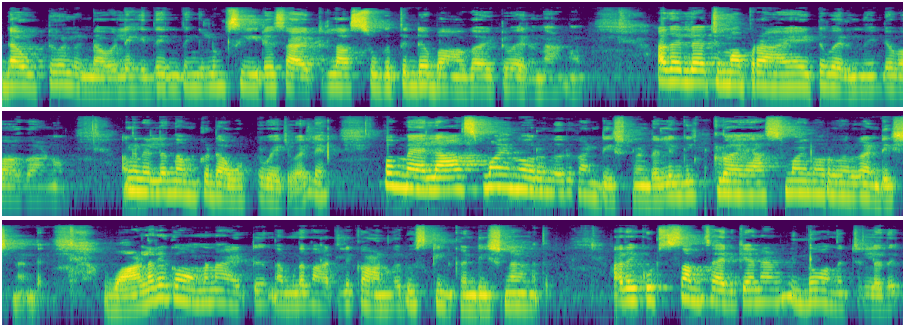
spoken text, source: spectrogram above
ഡൗട്ടുകൾ ഉണ്ടാവും അല്ലേ? ഇത് എന്തെങ്കിലും സീരിയസ് ആയിട്ടുള്ള അസുഖത്തിന്റെ ഭാഗമായിട്ട് വരുന്നതാണോ? അതല്ല ചുമ്മാ പ്രായമായിട്ട് വരുന്നതിന്റെ ഭാഗമാണോ? അങ്ങനെയെല്ലാം നമുക്ക് ഡൗട്ട് വരും അല്ലേ? ഇപ്പോൾ മെലാസ്മ എന്ന് പറയുന്ന ഒരു കണ്ടീഷൻ ഉണ്ട് അല്ലെങ്കിൽ ക്ലയാസ്മ എന്ന് പറയുന്ന ഒരു കണ്ടീഷൻ ഉണ്ട്. വളരെ കോമൺ ആയിട്ട് നമ്മുടെ നാട്ടിൽ കാണുന്ന ഒരു സ്കിൻ കണ്ടീഷനാണിത് അതേക്കുറിച്ച് സംസാരിക്കാനാണ് ഇന്ന് വന്നിട്ടുള്ളത്.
